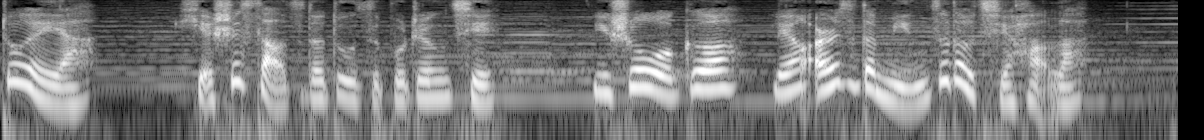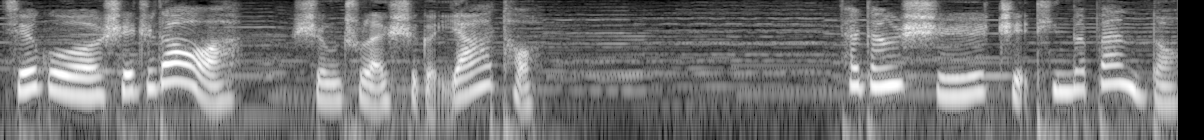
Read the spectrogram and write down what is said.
对呀，也是嫂子的肚子不争气。你说我哥连儿子的名字都起好了，结果谁知道啊，生出来是个丫头。”他当时只听得半懂，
